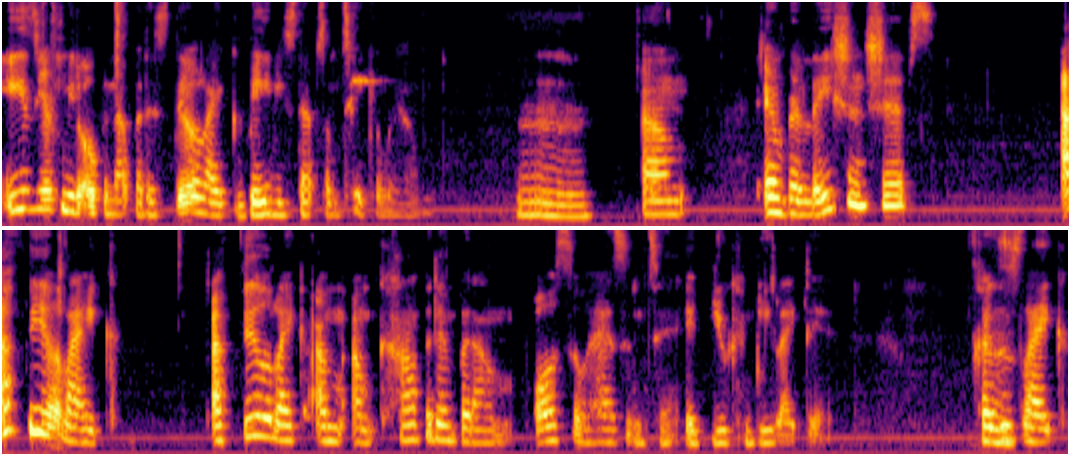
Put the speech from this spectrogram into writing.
easier for me to open up, but it's still like baby steps I'm taking with him. Mm. Um, in relationships, I feel like I feel like I'm I'm confident, but I'm also hesitant if you can be like that. because mm. it's like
